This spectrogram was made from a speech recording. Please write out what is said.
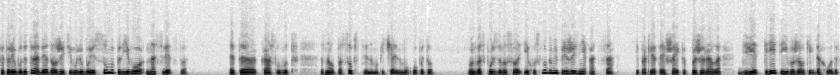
которые будут рады одолжить ему любые суммы под его наследство? Это Каслвуд знал по собственному печальному опыту. Он воспользовался их услугами при жизни отца, и проклятая шайка пожирала две трети его жалких доходов.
